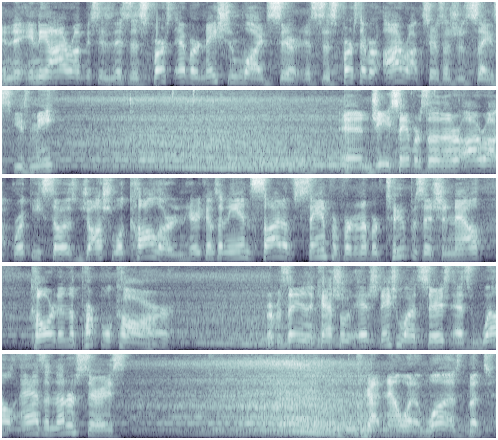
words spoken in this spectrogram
In the, in the IROC, this is this is his first ever nationwide series. This is his first ever IROC series, I should say. Excuse me. And Gene Sanford's another IROC rookie. So is Joshua Collard. And here he comes on the inside of Sanford for the number two position now. Collard in the purple car. Representing the Castrol Edge Nationwide Series as well as another series. Forgot now what it was, but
